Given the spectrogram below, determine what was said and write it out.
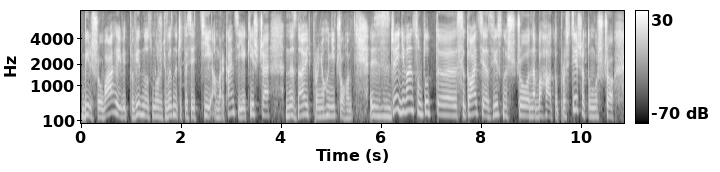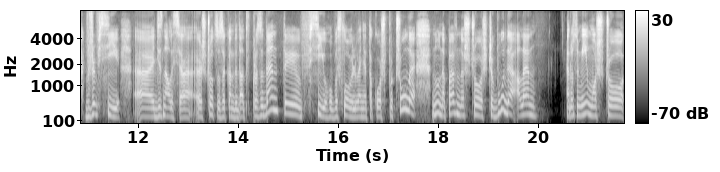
більше уваги, і відповідно зможуть визначитися ті американці, які ще не знають про нього нічого. З Джей Ді Венсом тут е, ситуація, звісно, що набагато простіша, тому що вже всі е, дізналися, е, що це за кандидат в президенти. Всі його висловлювання також почули. Ну напевно, що ще буде, але. Розуміємо, що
